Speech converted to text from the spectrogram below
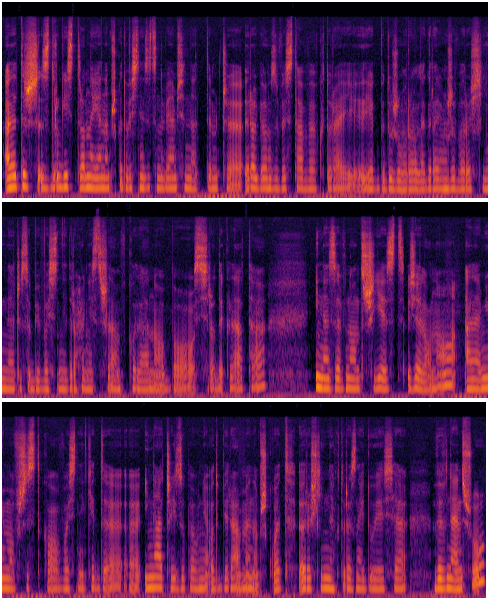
Ale też z drugiej strony ja na przykład właśnie zastanawiałam się nad tym, czy robiąc wystawę, w której jakby dużą rolę grają żywe rośliny, czy sobie właśnie trochę nie strzelam w kolano, bo środek lata i na zewnątrz jest zielono, ale mimo wszystko właśnie kiedy e, inaczej zupełnie odbieramy na przykład rośliny, które znajduje się we wnętrzu,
